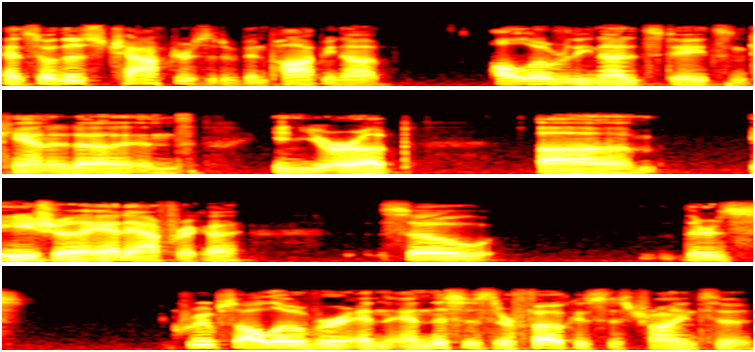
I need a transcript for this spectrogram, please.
And so there's chapters that have been popping up all over the United States and Canada and in Europe, um, Asia and Africa. So there's groups all over, and and this is their focus is trying to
